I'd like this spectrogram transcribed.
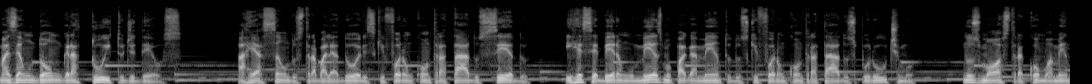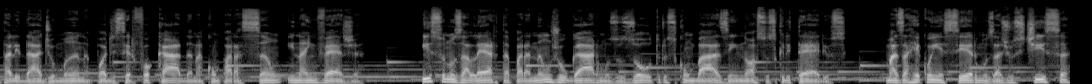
mas é um dom gratuito de Deus. A reação dos trabalhadores que foram contratados cedo e receberam o mesmo pagamento dos que foram contratados por último nos mostra como a mentalidade humana pode ser focada na comparação e na inveja. Isso nos alerta para não julgarmos os outros com base em nossos critérios, mas a reconhecermos a justiça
